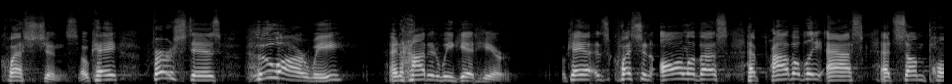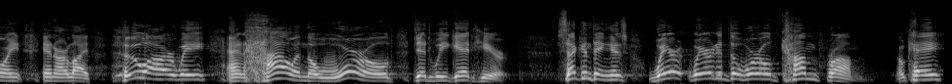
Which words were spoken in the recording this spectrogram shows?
questions, okay? First is who are we and how did we get here? Okay, it's a question all of us have probably asked at some point in our life. Who are we and how in the world did we get here? Second thing is where, where did the world come from? Okay,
